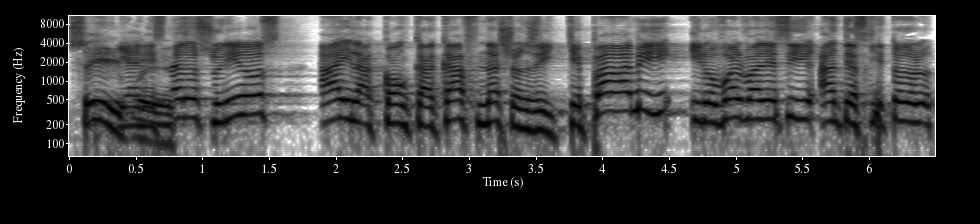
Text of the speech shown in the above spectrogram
Sí, Y en pues, Estados Unidos hay la CONCACAF Nations League, que para mí, y lo vuelvo a decir antes que todo,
